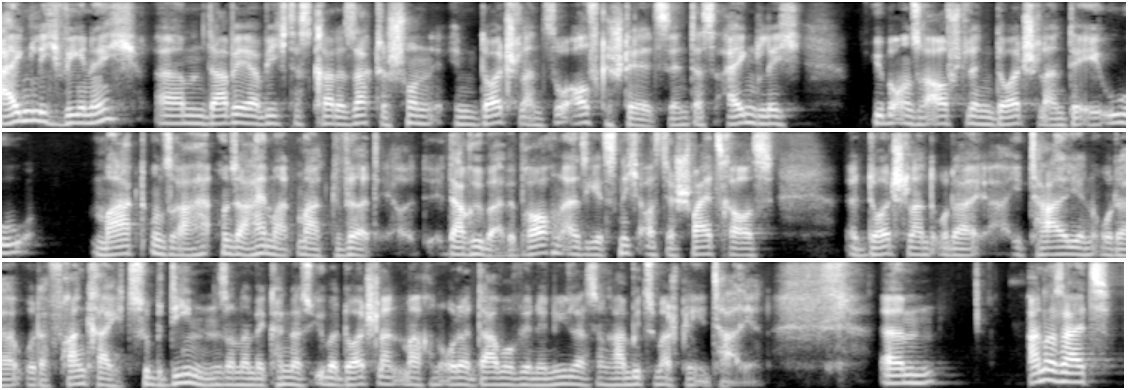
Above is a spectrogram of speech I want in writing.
Eigentlich wenig, ähm, da wir ja, wie ich das gerade sagte, schon in Deutschland so aufgestellt sind, dass eigentlich über unsere Aufstellung in Deutschland der EU Markt unserer, unser Heimatmarkt wird darüber. Wir brauchen also jetzt nicht aus der Schweiz raus äh, Deutschland oder Italien oder, oder Frankreich zu bedienen, sondern wir können das über Deutschland machen oder da, wo wir eine Niederlassung haben, wie zum Beispiel in Italien. Ähm, andererseits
